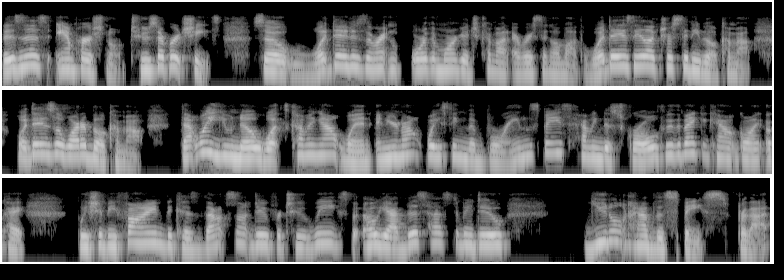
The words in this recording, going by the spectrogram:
business and personal two separate sheets. So what day does the rent or the mortgage come out every single month? What day does the electricity bill come out? What day does the water bill come out? That way you know what's coming out when and you're not wasting the brain space having to scroll through the bank account going okay we should be fine because that's not due for two weeks but oh yeah this has to be due you don't have the space for that.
